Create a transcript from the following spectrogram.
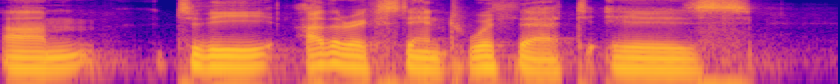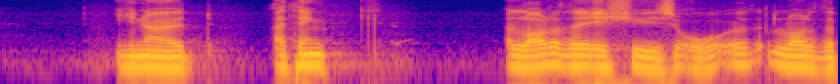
Um, to the other extent, with that is, you know, I think a lot of the issues or a lot of the,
